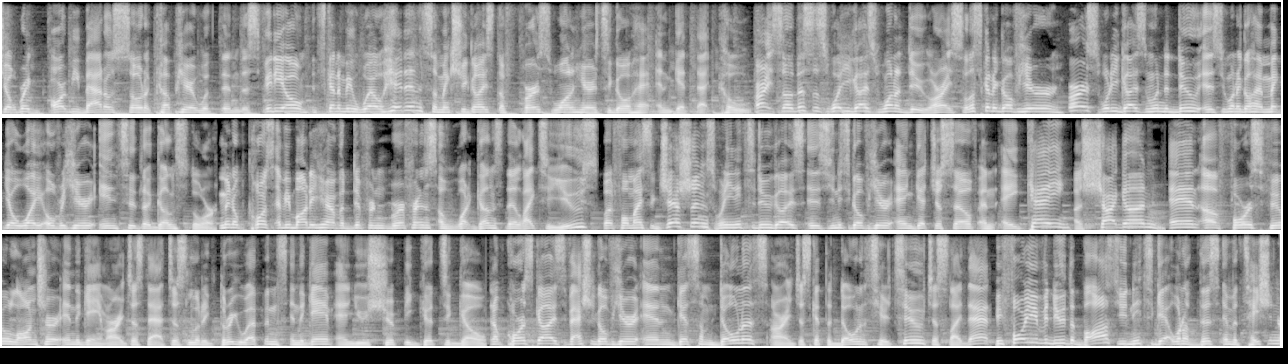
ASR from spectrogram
jailbreak RB battles soda cup here within this video. It's gonna be well hidden, so make sure you guys the first one here to go ahead and get that code. All right, so this is what you guys guys want to do? All right, so let's gonna go over here. First, what do you guys want to do is you want to go ahead and make your way over here into the gun store. I mean, of course, everybody here have a different reference of what guns they like to use. But for my suggestions, what you need to do, guys, is you need to go over here and get yourself an AK, a shotgun, and a force field launcher in the game. All right, just that. Just literally three weapons in the game, and you should be good to go. And of course, guys, if you actually go over here and get some donuts, all right, just get the donuts here too, just like that. Before you even do the boss, you need to get one of this invitation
